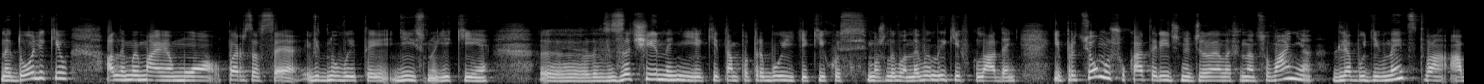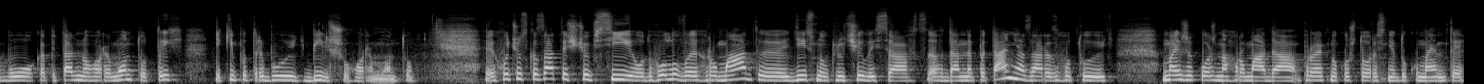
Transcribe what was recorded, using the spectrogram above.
недоліків. Але ми маємо перш за все відновити дійсно які е, зачинені, які там потребують якихось, можливо, невеликих вкладень, і при цьому шукати річні джерела фінансування для будівництва або капітального ремонту тих, які потребують більшого ремонту. Е, Хочу сказати, що всі от голови громад е, дійсно включилися в- дане питання. Зараз готують майже кожна громада проєктно-кошторисні документи,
